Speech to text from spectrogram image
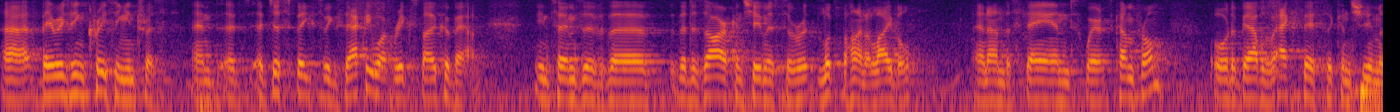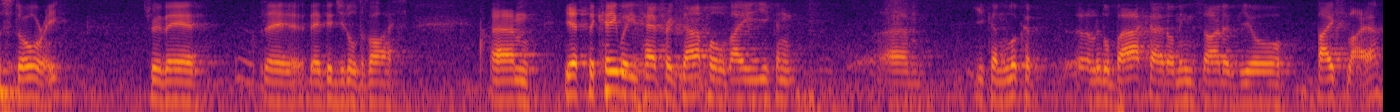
uh, there is increasing interest, and it, it just speaks to exactly what Rick spoke about in terms of the, the desire of consumers to look behind a label and understand where it's come from, or to be able to access the consumer story through their, their, their digital device. Um, yes, the Kiwis have, for example, they, you, can, um, you can look at a little barcode on the inside of your base layer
